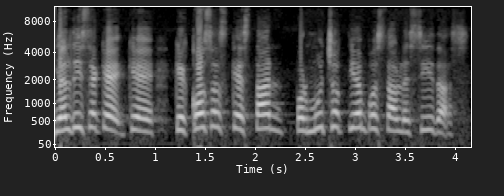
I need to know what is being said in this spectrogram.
Y Él dice que, que, cosas que están por mucho tiempo establecidas,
